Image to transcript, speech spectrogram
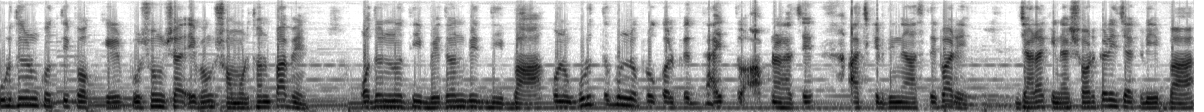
ঊর্ধ্বতন কর্তৃপক্ষের প্রশংসা এবং সমর্থন পাবেন। পদোন্নতি, বেতন বৃদ্ধি বা কোনো গুরুত্বপূর্ণ প্রকল্পের দায়িত্ব আপনার কাছে আজকের দিনে আসতে পারে। যারা কিনা সরকারি চাকরি বা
